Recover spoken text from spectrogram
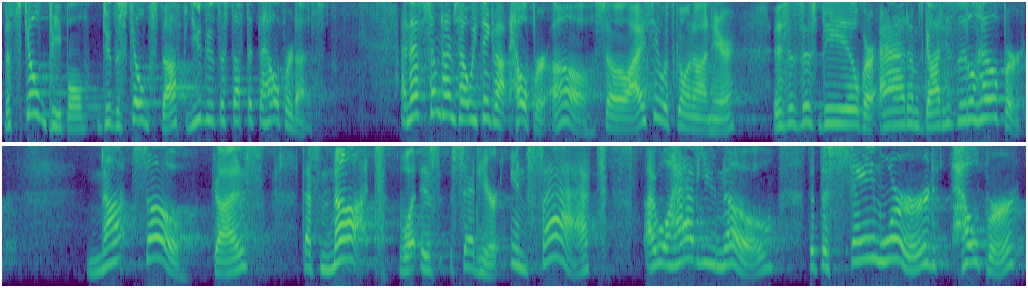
The skilled people do the skilled stuff, you do the stuff that the helper does. And that's sometimes how we think about helper. Oh, so I see what's going on here. This is this deal where Adam's got his little helper. Not so, guys. That's not what is said here. In fact, I will have you know that the same word, helper,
